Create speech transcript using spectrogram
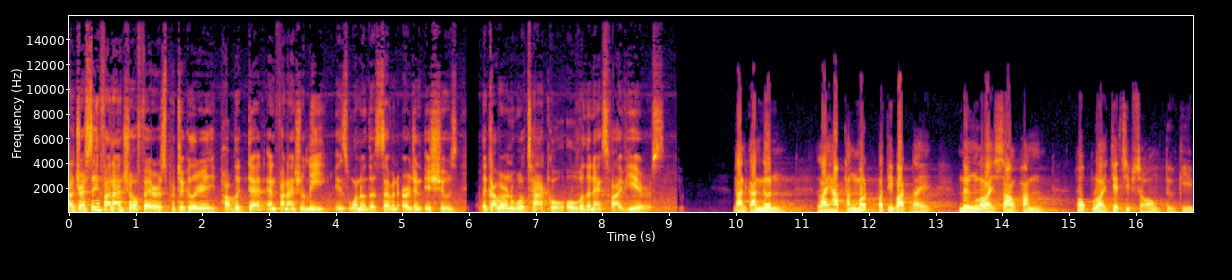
Addressing financial affairs, particularly public debt and financial leak, is one of the seven urgent issues the government will tackle over the next five years. ด้านการเงินรายหับทั้งหมดปฏิบัติได้120,672ตือกีบ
